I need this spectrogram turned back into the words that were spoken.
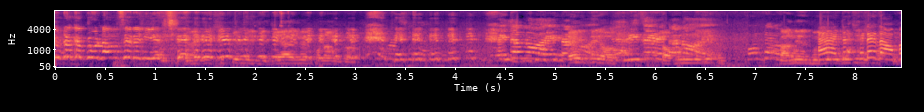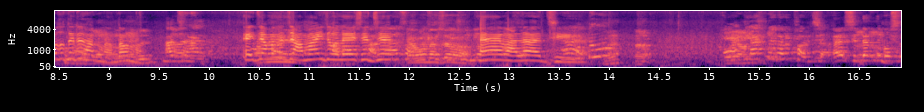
দুটোকে প্রণাম সেরে নিয়েছে। প্রণাম করো? এটা নয় এটা হ্যাঁ এটা এটা দাও আপাতত এটা থাক না দাও না। আচ্ছা। এই যে আমাদের জামাই চলে এসেছে। হ্যাঁ ভালো আছি। হ্যাঁ, হ্যাঁ। এই সিদ্ধার্থ বসে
